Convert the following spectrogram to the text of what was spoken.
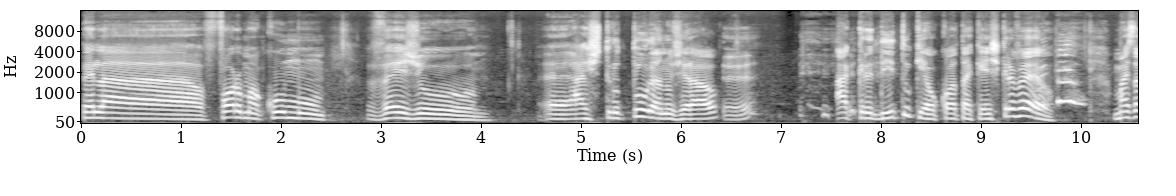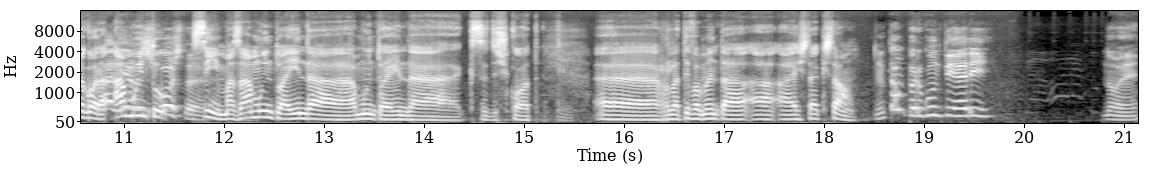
pela forma como vejo eh, a estrutura no geral, É? acredito que é o Cota quem escreveu. Mas agora, ali há muito. resposta. Sim, mas há muito ainda, há muito ainda que se discute eh, relativamente a, a- a esta questão. Então perguntem Ari. Não é?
